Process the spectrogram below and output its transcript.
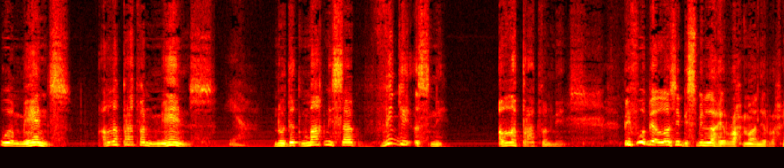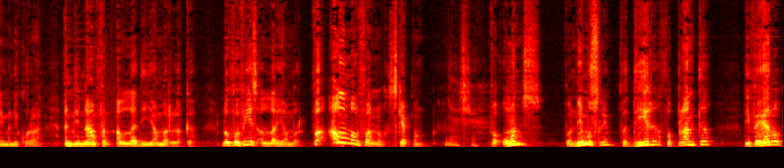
o mens. Allah praat van mens. Ja. Nou dit maak nie saak wie jy is nie. Allah praat van mens. Byvoorbeeld Allah sê bismillahirrahmanirrahim in die Koran, in die naam van Allah die jammerlike. Nou vir wie is Allah jammer? Vir almal van skepping Ja, Sheikh. vir ons, vir nie-moslim, vir diere, vir plante, die wêreld,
